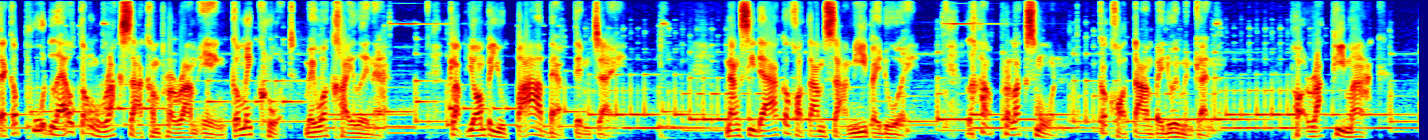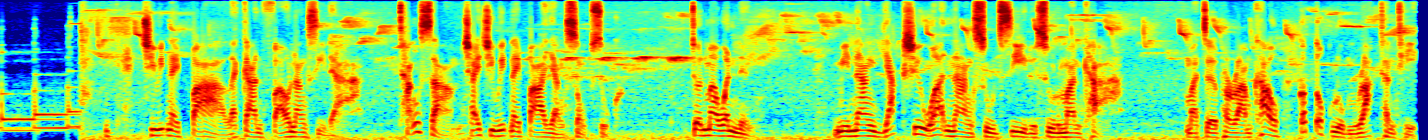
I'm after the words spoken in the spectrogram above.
แต่ก็พูดแล้วต้องรักษาคำพระรามเองก็ไม่โกรธไม่ว่าใครเลยนะ กลับยอมไปอยู่ป่าแบบเต็มใจ นางสีดาก็ขอตามสามีไปด้วย แล้วพระลักษมนก็ขอตามไปด้วยเหมือนกัน เพราะรักพี่มาก ชีวิตในป่าและการเฝ้านางสีดา ทั้งสามใช้ชีวิตในป่าอย่างสงบสุข จนมาวันหนึ่ง มีนางยักษ์ชื่อว่านางสูดซีหรือสูรมันคามาเจอพระรามเข้าก็ตกหลุมรักทันที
